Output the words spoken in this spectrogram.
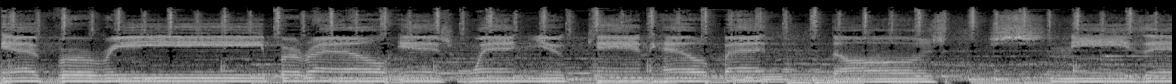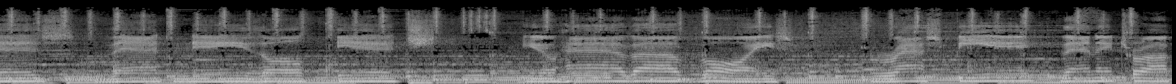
Every Burrell is when you can't help it. Those sneezes, that nasal itch. You have a voice raspy than a truck.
